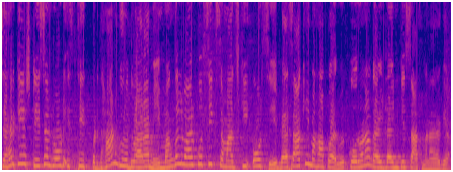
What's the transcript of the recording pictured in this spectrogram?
शहर के स्टेशन रोड स्थित प्रधान गुरुद्वारा में मंगलवार को सिख समाज की ओर से बैसाखी महापर्व कोरोना गाइडलाइन के साथ मनाया गया।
